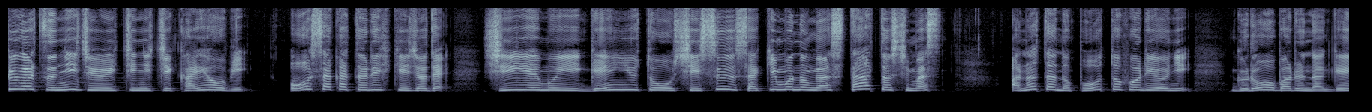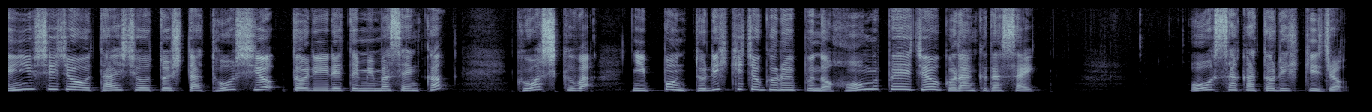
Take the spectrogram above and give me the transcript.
9月21日火曜日、大阪取引所で CME 原油等指数先物がスタートします。あなたのポートフォリオにグローバルな原油市場を対象とした投資を取り入れてみませんか？詳しくは日本取引所グループのホームページをご覧ください。大阪取引所。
